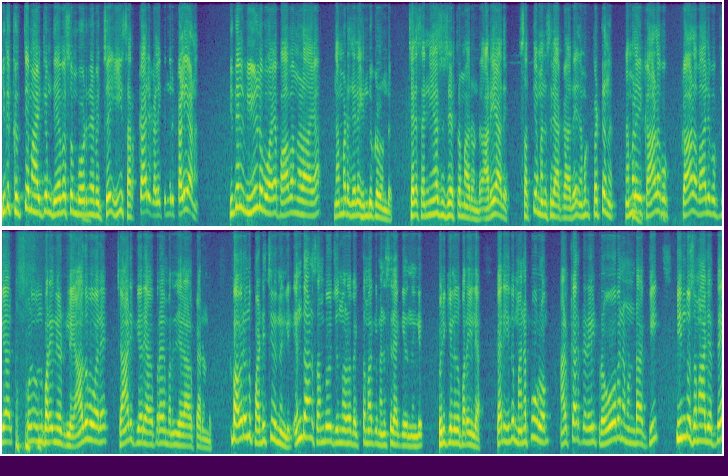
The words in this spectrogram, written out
ഇത് കൃത്യമായിട്ടും ദേവസ്വം ബോർഡിനെ വെച്ച് ഈ സർക്കാർ കളിക്കുന്ന ഒരു കളിയാണ്. ഇതിൽ വീണുപോയ പാവങ്ങളായ നമ്മുടെ ചില ഹിന്ദുക്കളുണ്ട്. ചില സന്യാസി ശ്രേഷ്ഠന്മാരുണ്ട്. അറിയാതെ സത്യം മനസ്സിലാക്കാതെ നമുക്ക് പെട്ടെന്ന് നമ്മൾ ഈ കാള കാള വാൽ പൊക്കിയാൽ ഒന്ന് പറയുന്ന കേട്ടില്ലേ അതുപോലെ ചാടിക്കേറി അഭിപ്രായം പറഞ്ഞ ചില ആൾക്കാരുണ്ട്. അപ്പൊ അവരൊന്ന് പഠിച്ചിരുന്നെങ്കിൽ എന്താണ് സംഭവിച്ചെന്നുള്ളത് വ്യക്തമാക്കി മനസ്സിലാക്കിയിരുന്നെങ്കിൽ ഒരിക്കലും ഇത് പറയില്ല. കാര്യം ഇത് മനഃപൂർവം ആൾക്കാർക്കിടയിൽ പ്രകോപനമുണ്ടാക്കി ഹിന്ദു സമാജത്തെ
